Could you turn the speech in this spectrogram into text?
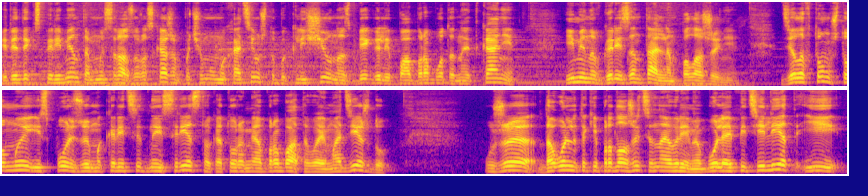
Перед экспериментом мы сразу расскажем, почему мы хотим, чтобы клещи у нас бегали по обработанной ткани именно в горизонтальном положении. Дело в том, что мы используем акарицидные средства, которыми обрабатываем одежду, уже довольно-таки продолжительное время, более пяти лет. И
